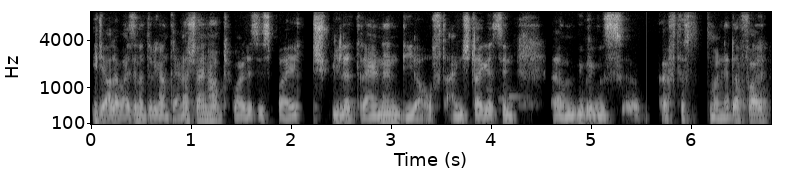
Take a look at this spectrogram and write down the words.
idealerweise natürlich einen Trainerschein hat, weil es ist bei Spielertrainern, die ja oft Einsteiger sind, ähm, übrigens äh, öfters mal nicht der Fall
